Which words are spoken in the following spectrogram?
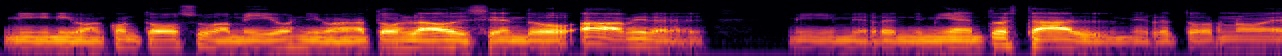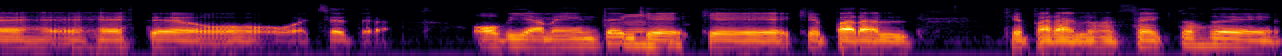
ni, ni van con todos sus amigos, ni van a todos lados diciendo, ah, mira, mi, mi rendimiento es tal, mi retorno es, es este, o, etcétera. Obviamente que, que, que, para el, que para los efectos de,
